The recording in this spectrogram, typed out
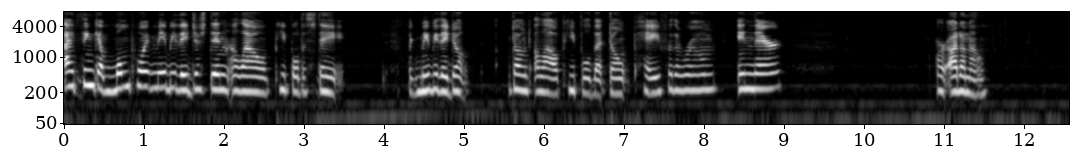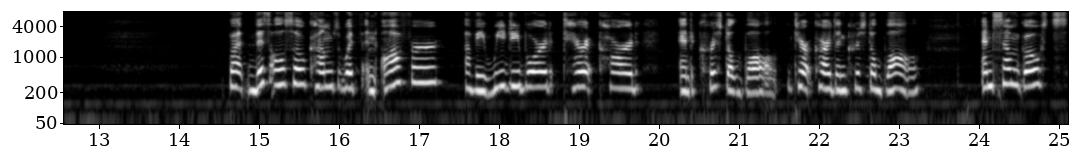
I think at one point maybe they just didn't allow people to stay like maybe they don't don't allow people that don't pay for the room in there. Or I don't know. But this also comes with an offer of a Ouija board, tarot card, and crystal ball. Tarot cards and crystal ball. And some ghosts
